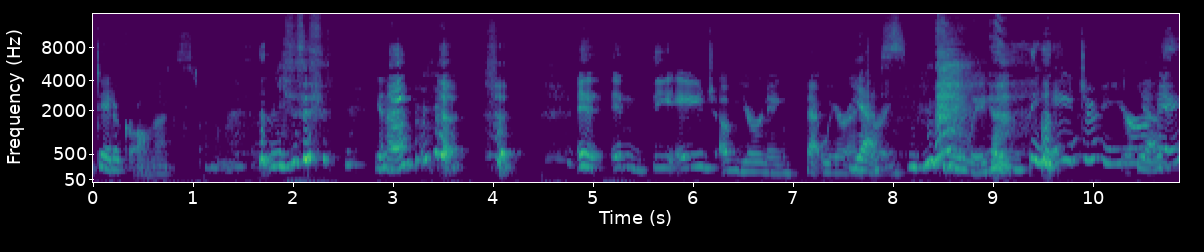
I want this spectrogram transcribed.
date a girl next. I don't know. you know? In, in the age of yearning that we are entering. Yes. Truly. the age of yearning.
